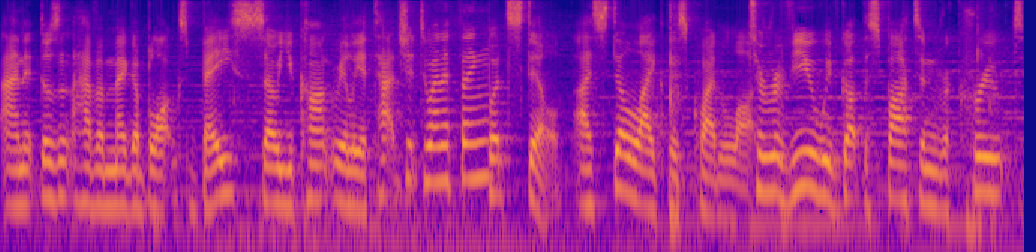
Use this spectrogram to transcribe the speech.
and it doesn't have a Mega Bloks base, so you can't really attach it to anything, but still, I still like this quite a lot. To review, we've got the Spartan Recruit,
